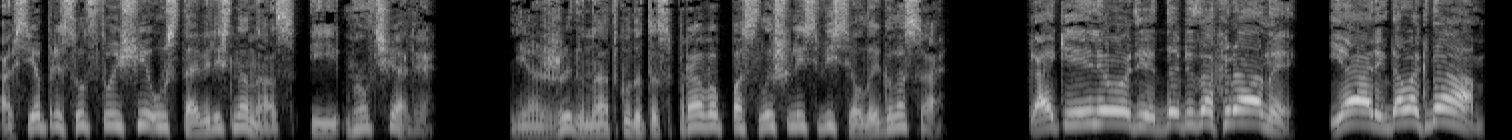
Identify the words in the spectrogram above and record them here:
а все присутствующие уставились на нас и молчали. Неожиданно откуда-то справа послышались веселые голоса. «Какие люди? Да без охраны! Ярик, давай к нам!»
